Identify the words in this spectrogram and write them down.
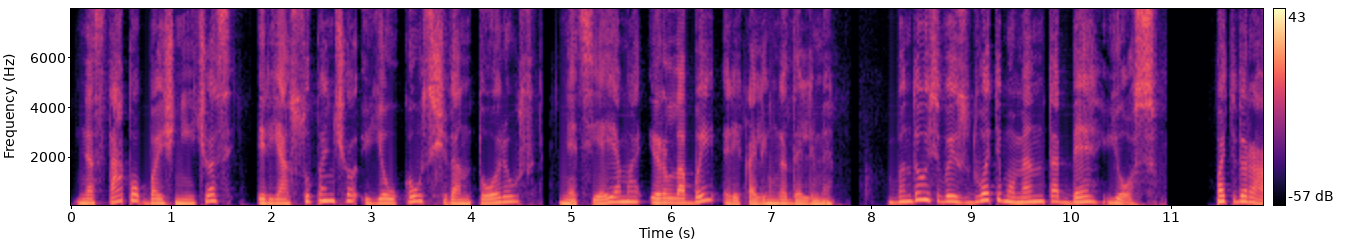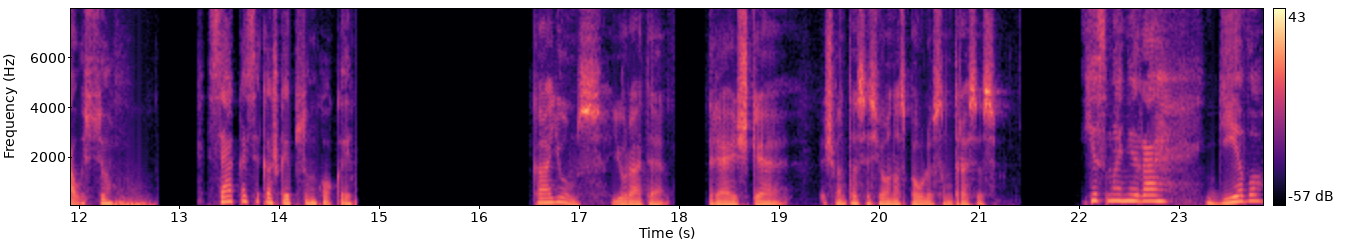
nes tapo bažnyčios ir ją supančio jaukaus šventoriaus neatsiejama ir labai reikalinga dalimi. Bandau įsivaizduoti momentą be jos. Patvirausiu. Sekasi kažkaip sunkokai. Ką jums, Jūratė, reiškia Šventasis Jonas Paulius II? Jis man yra Dievo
